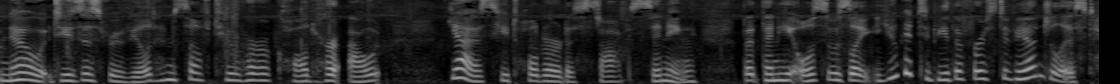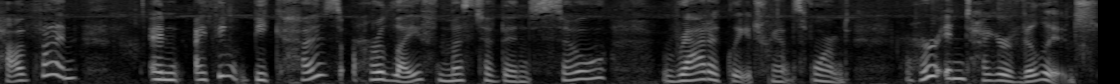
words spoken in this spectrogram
No, Jesus revealed himself to her, called her out. Yes, he told her to stop sinning, but then he also was like, You get to be the first evangelist, have fun. And I think because her life must have been so radically transformed, her entire village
